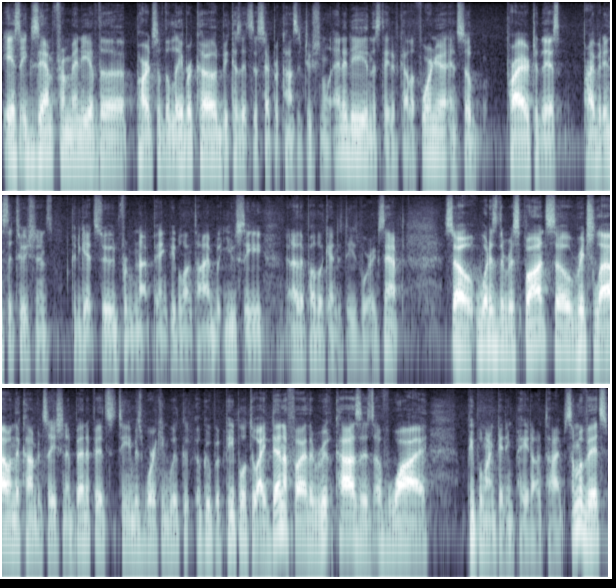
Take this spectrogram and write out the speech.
is exempt from many of the parts of the labor code because it's a separate constitutional entity in the state of California. And so prior to this, private institutions could get sued for not paying people on time, but UC and other public entities were exempt. So what is the response? So Rich Lau and the Compensation and Benefits team is working with a group of people to identify the root causes of why people aren't getting paid on time. Some of it's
